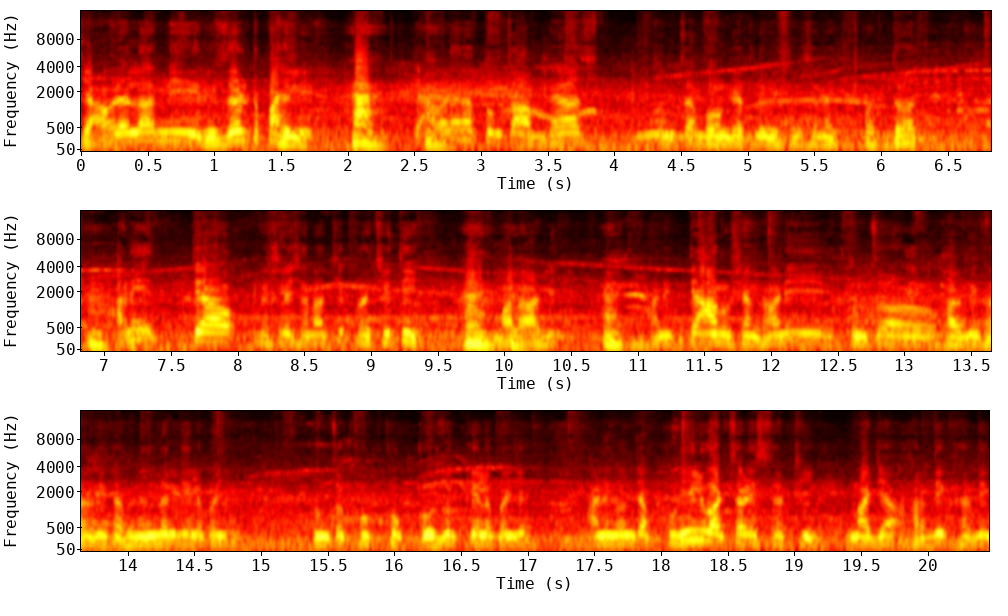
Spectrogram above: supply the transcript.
ज्या वेळेला मी रिझल्ट पाहिले हां. त्यावेळेला तुमचा अभ्यास तुमच्या भोंग्यातलं विश्लेषणाची पद्धत आणि त्या विश्लेषणाची प्रचिती. मला आली. आणि त्या अनुषंगाने तुमचं हार्दिक हार्दिक अभिनंदन केलं पाहिजे. तुमचं खूप खूप कौतुक केलं पाहिजे. आणि तुमच्या पुढील वाटचालीसाठी माझ्या हार्दिक हार्दिक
